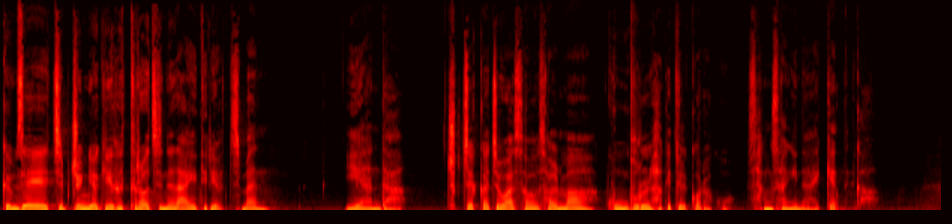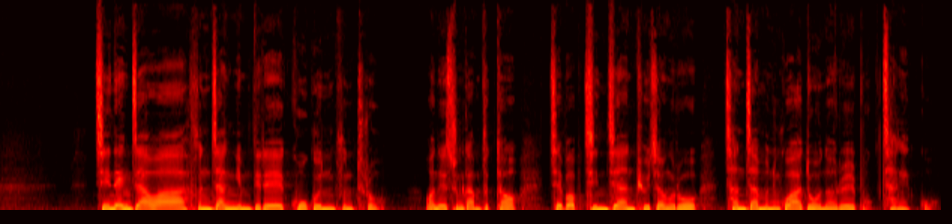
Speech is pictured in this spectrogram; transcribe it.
금세 집중력이 흐트러지는 아이들이었지만 이해한다. 축제까지 와서 설마 공부를 하게 될 거라고 상상이나 했겠는가. 진행자와 훈장님들의 고군분투로 어느 순간부터 제법 진지한 표정으로 천자문과 논어를 복창했고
